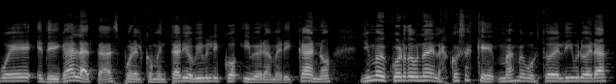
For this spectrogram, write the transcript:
fue de Gálatas por el comentario bíblico iberoamericano. Yo me acuerdo una de las cosas que más me gustó del libro era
